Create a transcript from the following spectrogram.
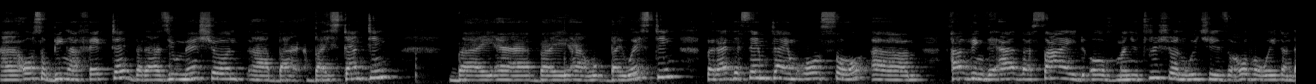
uh, also being affected. But as you mentioned, uh, by, by stunting, by uh, by uh, by wasting, but at the same time also um, having the other side of malnutrition, which is overweight and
